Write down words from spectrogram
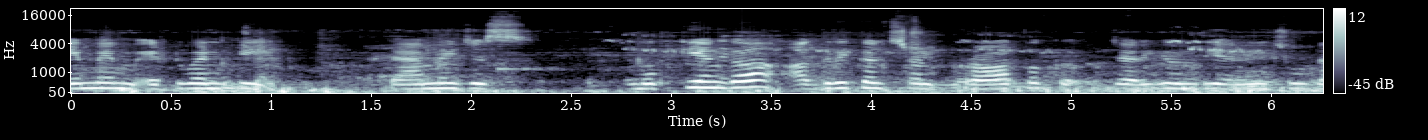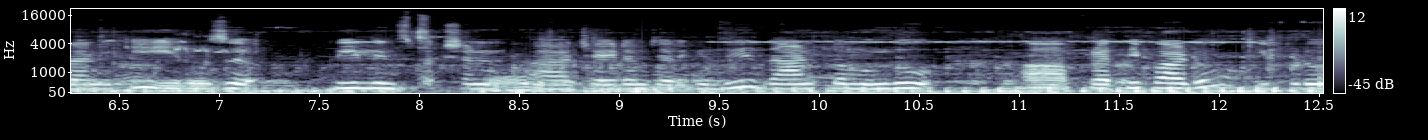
ఏమేం ఎటువంటి డ్యామేజెస్ ముఖ్యంగా అగ్రికల్చరల్ క్రాప్కు జరిగి ఉంది అని చూడడానికి ఈరోజు ఫీల్డ్ ఇన్స్పెక్షన్ చేయడం జరిగింది. దాంట్లో ముందు ప్రతిపాడు ఇప్పుడు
